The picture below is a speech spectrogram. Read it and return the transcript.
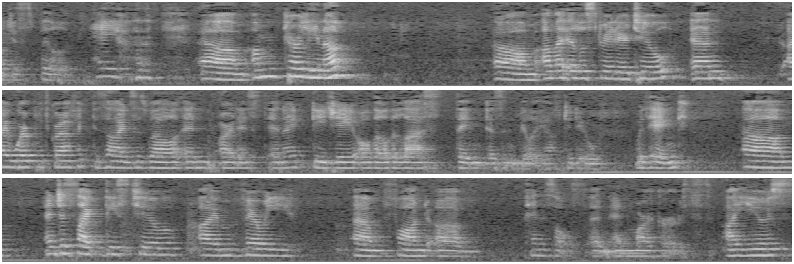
I'll just spill. it. Hey, um, I'm Karolina. Um, I'm an illustrator too, and I work with graphic designs as well, and artist, and I DJ. Although the last thing doesn't really have to do with ink. Um, and just like these two, I'm very um, fond of pencils and, and, markers. I use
